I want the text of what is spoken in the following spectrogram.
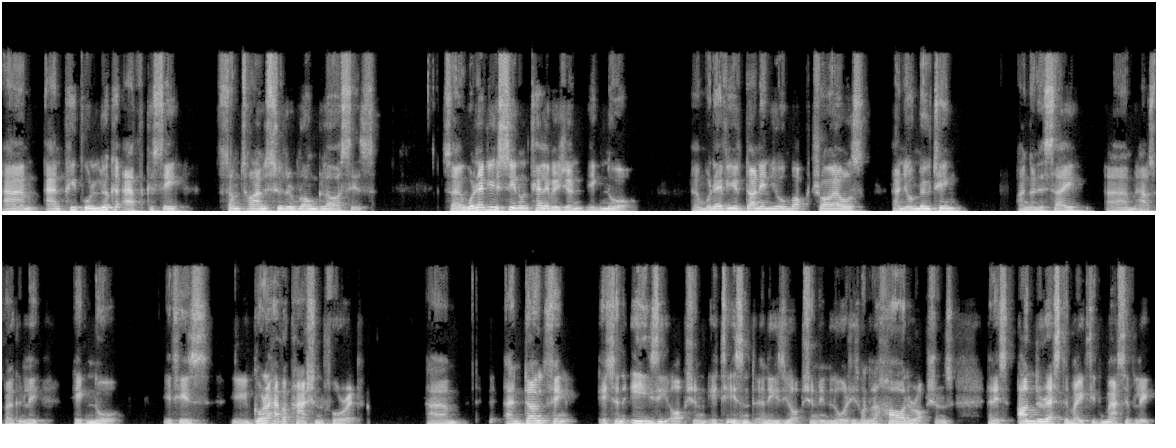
Um, and people look at advocacy sometimes through the wrong glasses. So, whatever you've seen on television, ignore. And whatever you've done in your mock trials and your mooting, I'm going to say um, outspokenly, ignore. It is, you've got to have a passion for it. Um, and don't think it's an easy option. It isn't an easy option in law. It is one of the harder options and it's underestimated massively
